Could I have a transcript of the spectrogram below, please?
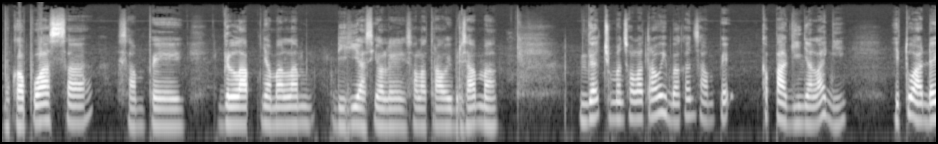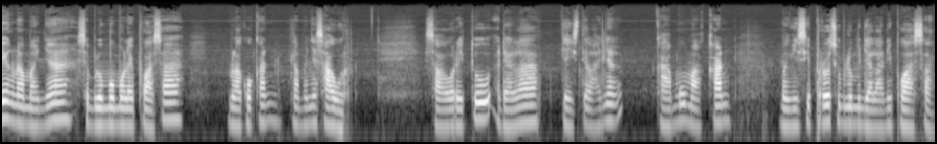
buka puasa, sampai gelapnya malam dihiasi oleh sholat rawih bersama. Enggak cuma sholat rawih bahkan sampai ke paginya lagi itu ada yang namanya sebelum memulai puasa melakukan namanya sahur. Sahur itu adalah ya istilahnya kamu makan mengisi perut sebelum menjalani puasa.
